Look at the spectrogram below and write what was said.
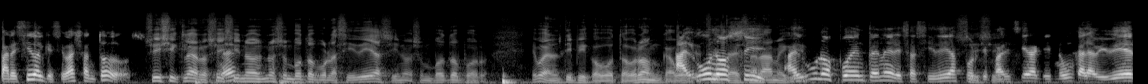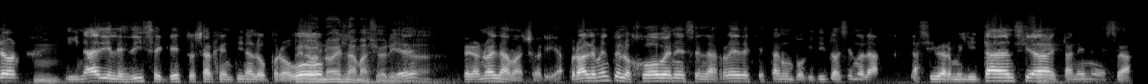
parecido al que se vayan todos. Sí, sí, claro, sí, ¿Eh? sí, no, no, es un voto por las ideas, sino es un voto por, eh, bueno, el típico voto bronca. Algunos sí, algunos pueden tener esas ideas porque pareciera que nunca la vivieron mm. y nadie les dice que esto ya Argentina lo probó. Pero no es la mayoría. ¿Eh? Pero no es la mayoría. Probablemente los jóvenes en las redes que están un poquitito haciendo la, la cibermilitancia están en esa.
